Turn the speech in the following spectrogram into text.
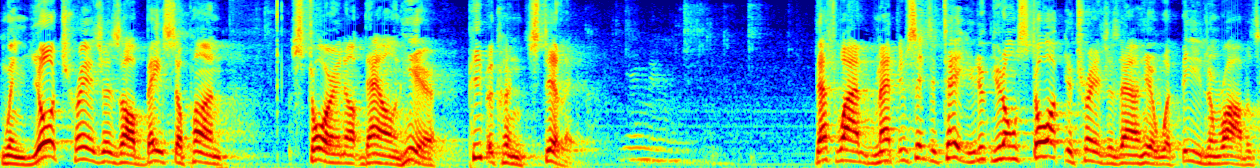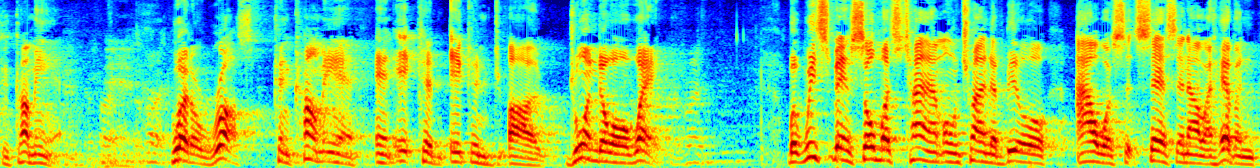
when your treasures are based upon storing up down here, people can steal it. That's why Matthew 6 will tell you, you don't store up your treasures down here where thieves and robbers can come in. Where the rust can come in and it can, it can uh, dwindle away. But we spend so much time on trying to build our success in our heaven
